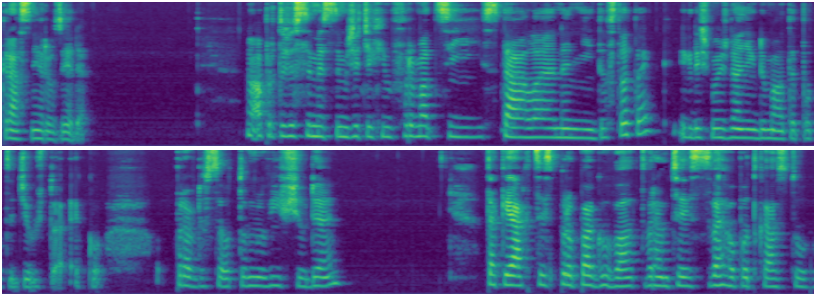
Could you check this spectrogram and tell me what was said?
krásně rozjede. No a protože si myslím, že těch informací stále není dostatek, i když možná někdo máte pocit, že už to je jako opravdu se o tom mluví všude, tak já chci zpropagovat v rámci svého podcastu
